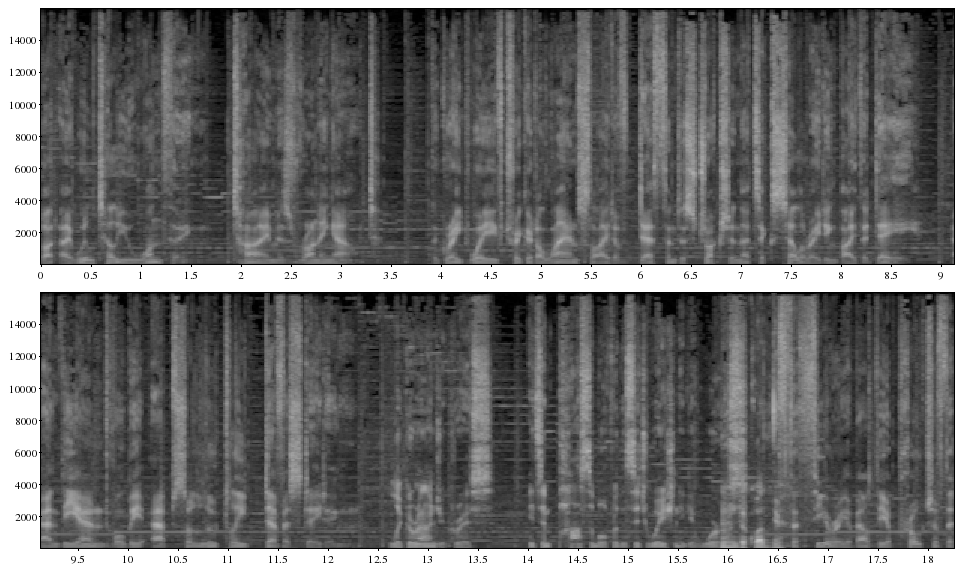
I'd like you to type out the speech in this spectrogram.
But I will tell you one thing. Time is running out. The Great Wave triggered a landslide of death and destruction that's accelerating by the day. And the end will be absolutely devastating. Look around you, Chris. It's impossible for the situation to get Mhm, worse. If the theory about the approach of the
